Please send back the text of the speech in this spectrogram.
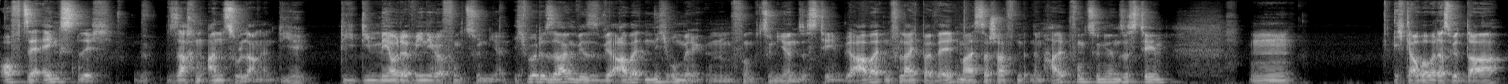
oft sehr ängstlich, Sachen anzulangen, die, die, die mehr oder weniger funktionieren. Ich würde sagen, wir, wir arbeiten nicht unbedingt in einem funktionierenden System. Wir arbeiten vielleicht bei Weltmeisterschaften mit einem halb funktionierenden System. Hm. Ich glaube aber, dass wir da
